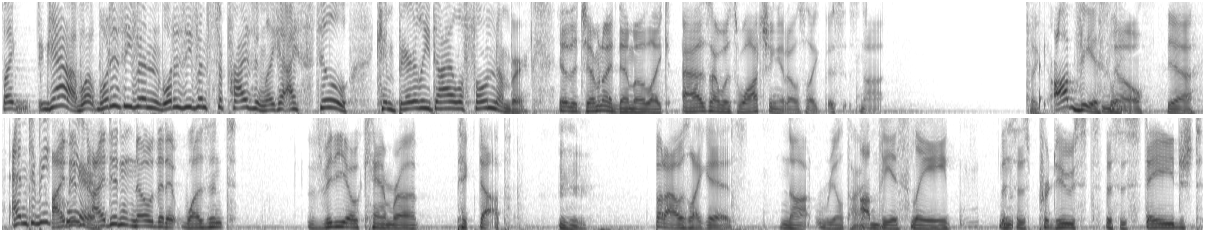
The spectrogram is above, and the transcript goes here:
like yeah what what is even what is even surprising like i still can barely dial a phone number Yeah, the Gemini demo, like as I was watching it, I was like, this is not like obviously no. Yeah. and to be clear I didn't I didn't know that it wasn't video camera picked up. Mm-hmm. But I was like, yeah, it's not real time. obviously This is produced. This is staged.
